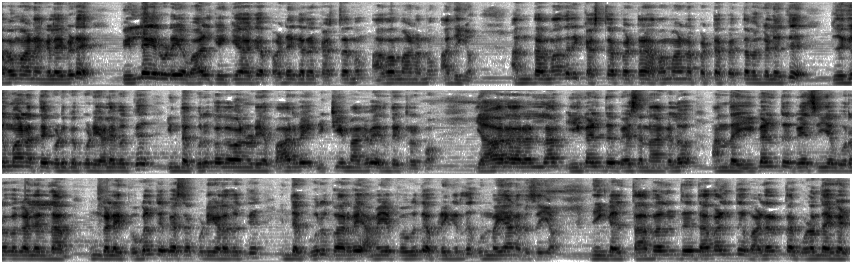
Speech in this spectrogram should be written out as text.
அவமானங்களை விட பிள்ளைகளுடைய வாழ்க்கைக்காக படுகிற கஷ்டமும் அவமானமும் அதிகம். அந்த மாதிரி கஷ்டப்பட்ட அவமானப்பட்ட பெத்தவங்களுக்கு வெகுமானத்தை கொடுக்கக்கூடிய அளவுக்கு இந்த குரு பகவானுடைய பார்வை நிச்சயமாகவே இருந்துட்டு இருக்கும். யார் யாரெல்லாம் இகழ்ந்து பேசினாங்களோ அந்த இகழ்ந்து பேசிய உறவுகள் எல்லாம் உங்களை புகழ்ந்து பேசக்கூடிய அளவுக்கு இந்த குரு பார்வை அமைய போகுது அப்படிங்கிறது உண்மையான விஷயம். நீங்கள் தவழ்ந்து தவழ்ந்து வளர்த்த குழந்தைகள்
